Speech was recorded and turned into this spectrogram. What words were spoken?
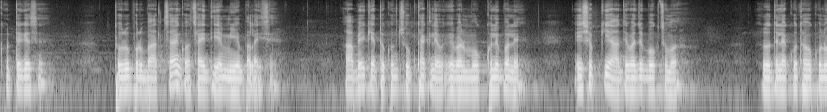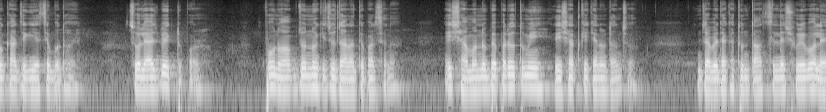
করতে গেছে। তোর উপর বাচ্চা গছাই দিয়ে মেয়ে পালাইছে। আবেগ এতক্ষণ চুপ থাকলেও এবার মুখ খুলে বলে এইসব কি আজে বাজে বকছো মা? রোদেলা কোথাও কোনো কাজে গিয়েছে বোধ হয় চলে আসবে একটু পর। ফোন অফ জন্য কিছু জানাতে পারছে না। এই সামান্য ব্যাপারেও তুমি রিশাদকে কেন টানছো? যাবে দেখাতুন তার ছেলে সুরে বলে,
